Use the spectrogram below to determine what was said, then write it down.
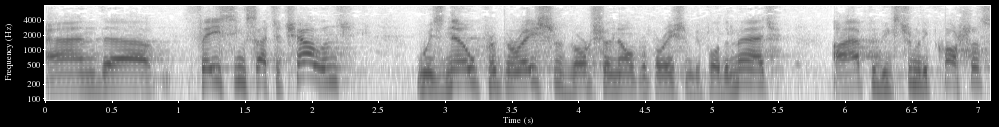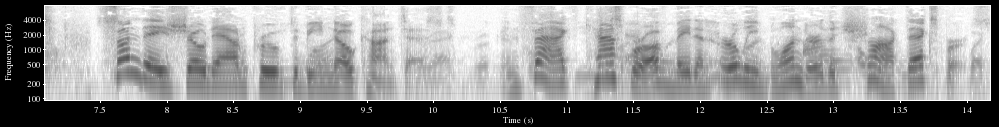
And uh, facing such a challenge with no preparation, virtually no preparation before the match, I have to be extremely cautious. Sunday's showdown proved to be no contest. In fact, Kasparov made an early blunder that shocked experts.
